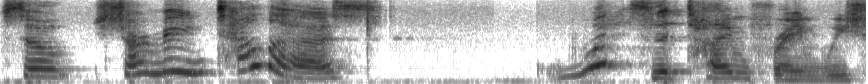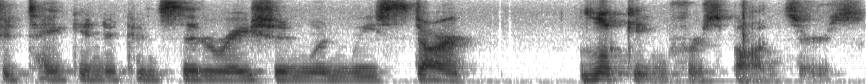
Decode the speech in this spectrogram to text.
So, Charmaine, tell us what is the time frame we should take into consideration when we start looking for sponsors?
